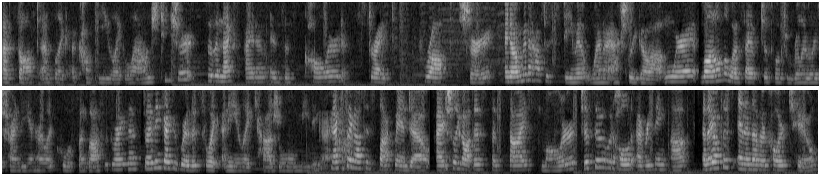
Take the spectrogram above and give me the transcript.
as soft as like a comfy like lounge t-shirt. So the next item is this collared striped cropped shirt. I know I'm gonna have to steam it when I actually go out and wear it. Lana on the website just looked really, really trendy in her like cool sunglasses wearing this. So I think I could wear this to like any like casual meeting I Next I got this black bandeau. I actually got this a size smaller just so it would hold everything up. And I got this in another color too.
